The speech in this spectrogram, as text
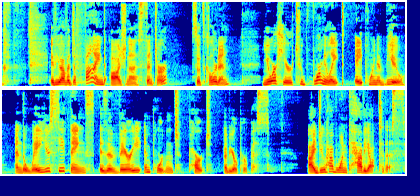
if you have a defined ajna center, so it's colored in, you are here to formulate a point of view, and the way you see things is a very important part of your purpose. I do have one caveat to this.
